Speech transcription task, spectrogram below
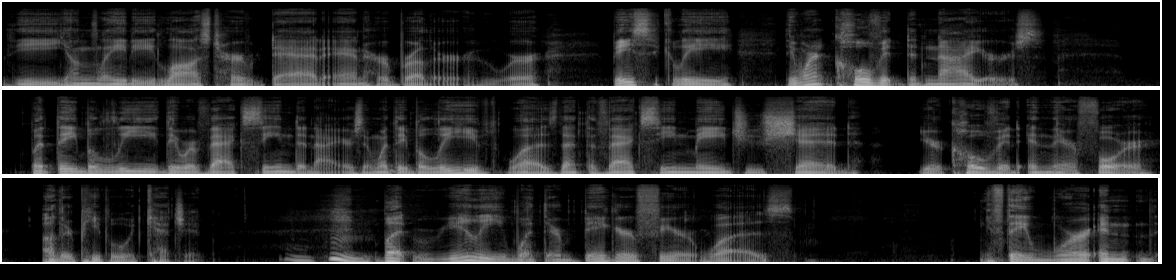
the young lady lost her dad and her brother who were basically they weren't covid deniers but they believed they were vaccine deniers. And what they believed was that the vaccine made you shed your covid and therefore other people would catch it. Hmm. but really what their bigger fear was if they were and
